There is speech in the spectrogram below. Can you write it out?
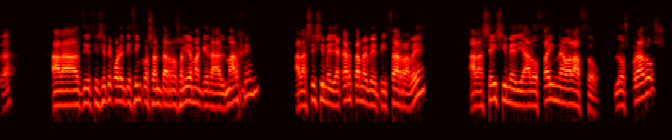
verdad. A las 17.45 Santa Rosalía Maqueda al margen. A las 6 y media Cártame B Pizarra B. A las 6 y media Alozaina Balazo Los Prados.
